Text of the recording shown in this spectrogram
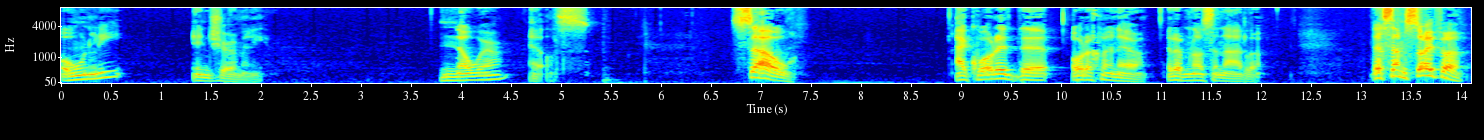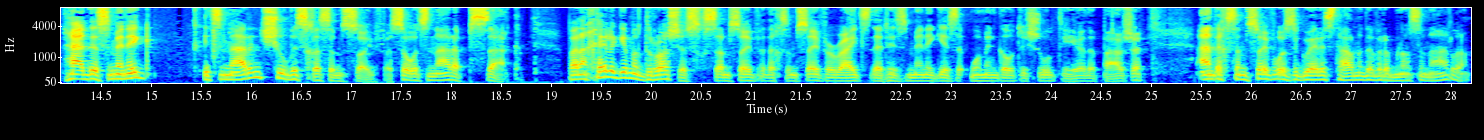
only in Germany, nowhere else. So, I quoted the Orach Laner, Reb Nosson Adler. The Chassam Sofer had this minig. It's not in Shuvas Chassam Sofer, so it's not a psak. But on Chele Gimel Droshes, Chassam Sofer, the Chassam Sofer writes that his minig is that women go to shul to hear the parsha, and the Chassam Sofer was the greatest Talmud of Reb Nosson Adler.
